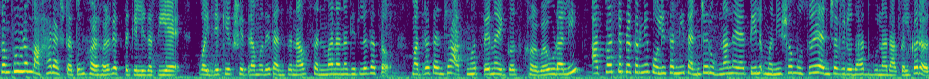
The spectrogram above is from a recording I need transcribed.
संपूर्ण महाराष्ट्रातून हळहळ व्यक्त केली जातीये. वैद्यकीय क्षेत्रामध्ये त्यांचं नाव सन्मानानं घेतलं जातं. मात्र त्यांच्या आत्महत्येनं एकच खळबळ उडाली. आत्महत्या प्रकरणी पोलिसांनी त्यांच्या रुग्णालयातील मनीषा मुसळे यांच्या विरोधात गुन्हा दाखल करत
